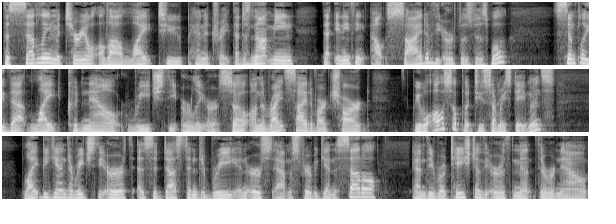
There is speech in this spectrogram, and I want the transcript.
the settling material allowed light to penetrate. That does not mean that anything outside of the Earth was visible simply that light could now reach the early Earth. So on the right side of our chart, we will also put two summary statements. Light began to reach the Earth as the dust and debris in Earth's atmosphere began to settle, and the rotation of the Earth meant there were now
